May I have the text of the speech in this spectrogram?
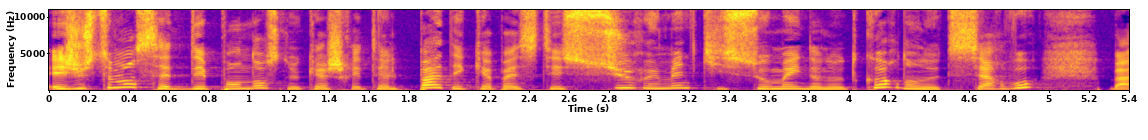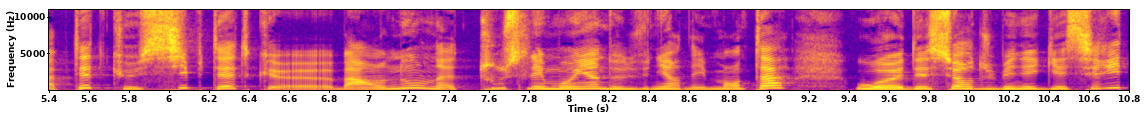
et justement, cette dépendance ne cacherait-elle pas des capacités surhumaines qui sommeillent dans notre corps, dans notre cerveau? Bah peut-être que si, peut-être que bah en nous on a tous les moyens de devenir des mantas ou euh, des sœurs du Bene Gesserit.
